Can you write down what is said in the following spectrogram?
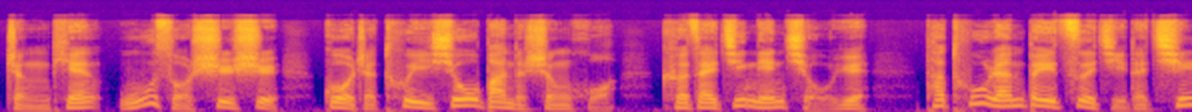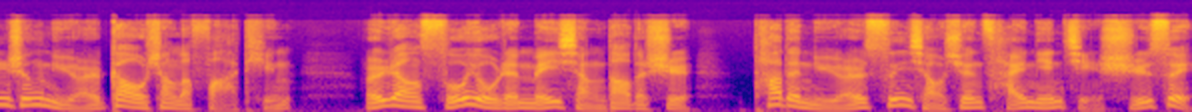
整天无所事事，过着退休般的生活。可在今年九月，他突然被自己的亲生女儿告上了法庭。而让所有人没想到的是，他的女儿孙小轩才年仅十岁，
